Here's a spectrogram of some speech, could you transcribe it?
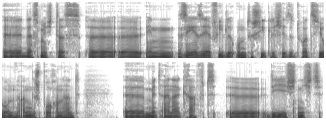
äh, dass mich das äh, äh in sehr sehr viele unterschiedliche Situationen angesprochen hat äh, mit einer Kraft, äh, die ich nicht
